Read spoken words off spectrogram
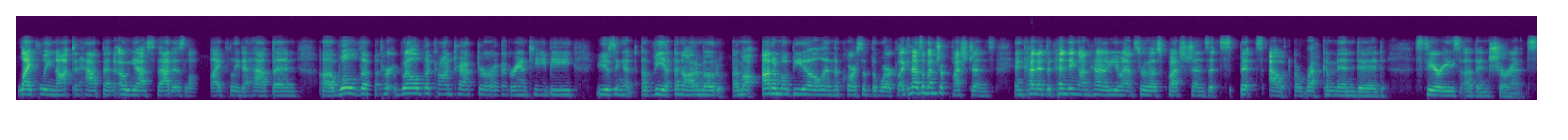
likely not to happen. Oh, yes, that is li- likely to happen. Uh, will the, will the contractor or the grantee be using an, a via, an automotive, automobile in the course of the work? Like it has a bunch of questions and kind of depending on how you answer those questions, it spits out a recommended series of insurance.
